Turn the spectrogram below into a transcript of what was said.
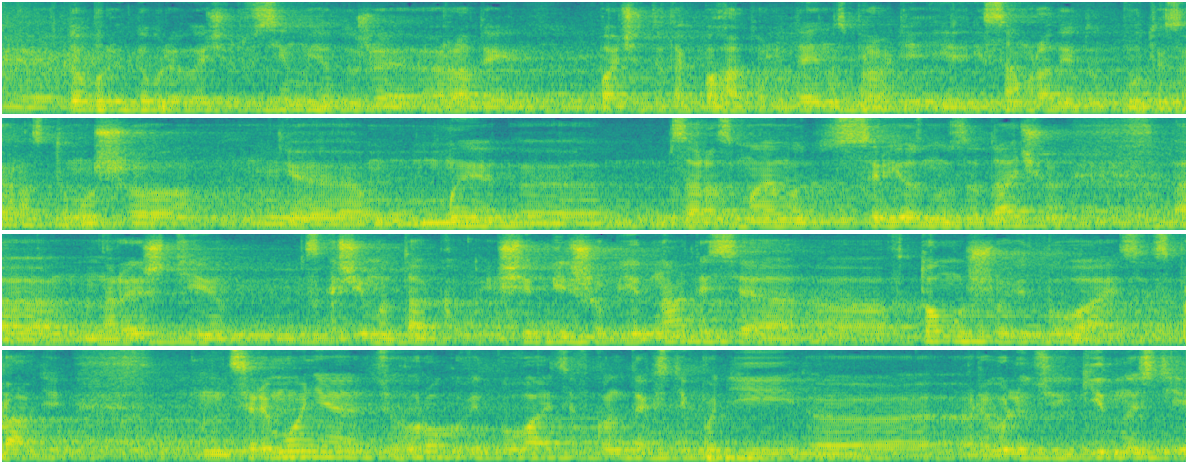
Е, Добрий, добрий вечір всім. Я дуже радий бачити так багато людей насправді і, і сам радий тут бути зараз, тому що е, ми е, зараз маємо серйозну задачу е, нарешті, скажімо так, ще більше об'єднатися е, в тому, що відбувається. Справді, церемонія цього року відбувається в контексті подій е, Революції Гідності,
